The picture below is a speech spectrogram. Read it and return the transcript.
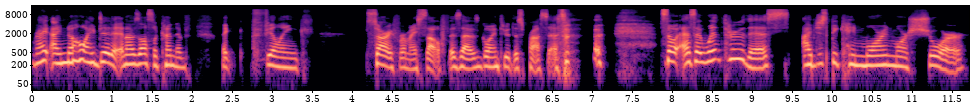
Right. I know I did it. And I was also kind of like feeling sorry for myself as I was going through this process. so as I went through this, I just became more and more sure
